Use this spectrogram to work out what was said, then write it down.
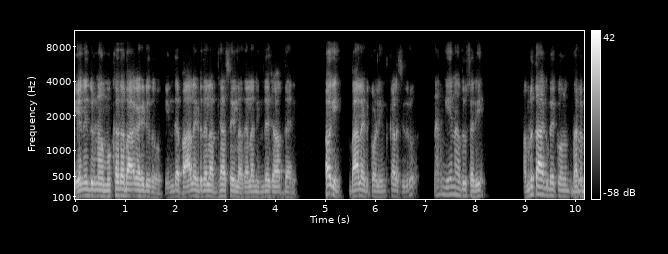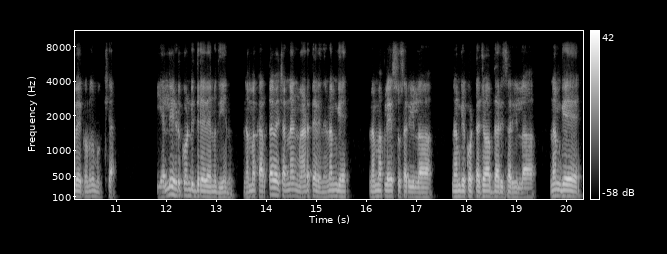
ಏನಿದ್ರು ನಾವು ಮುಖದ ಭಾಗ ಹಿಡಿದು, ಹಿಂದೆ ಬಾಲ ಹಿಡಿದೆಲ್ಲ ಅಭ್ಯಾಸ ಇಲ್ಲ, ಅದೆಲ್ಲ ನಿಂದೆ ಜವಾಬ್ದಾರಿ. ಹೋಗಿ, ಬಾಲ ಹಿಡ್ಕೊಳ್ಳಿ, ಅಂತ ಕಳಿಸಿದ್ರು. ನಮ್ಗೇನಾದ್ರೂ ಸರಿ, ಅಮೃತ ಆಗ್ಬೇಕು ಅನ್ನೋದು, ಬರಬೇಕು ಅನ್ನೋದು ಮುಖ್ಯ. ಎಲ್ಲಿ ಹಿಡ್ಕೊಂಡಿದ್ದೇವೆ ಅನ್ನೋದು ಏನು? ನಮ್ಮ ಕರ್ತವ್ಯ ಚೆನ್ನಾಗಿ ಮಾಡ್ತೇವೆ ಅಂದ್ರೆ ನಮ್ಗೆ ನಮ್ಮ ಪ್ಲೇಸು ಸರಿ ಇಲ್ಲ. ನಮ್ಗೆ ಕೊಟ್ಟ ಜವಾಬ್ದಾರಿ ಸರಿ ಇಲ್ಲ. ನಮ್ಗೆ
